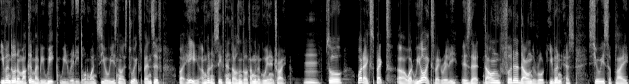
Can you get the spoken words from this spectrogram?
Even though the market might be weak, we really don't want COEs now. It's too expensive. But hey, I'm going to save ten thousand dollars. I'm going to go in and try. So what I expect, uh, what we all expect really, is that down further down the road, even as COE supply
